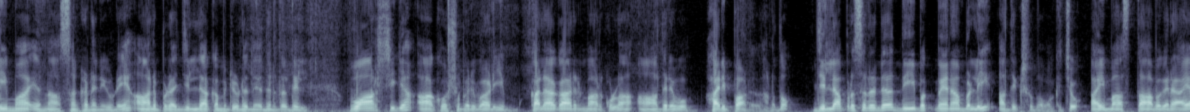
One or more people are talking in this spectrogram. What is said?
ഐമ എന്ന സംഘടനയുടെ ആലപ്പുഴ ജില്ലാ കമ്മിറ്റിയുടെ നേതൃത്വത്തിൽ വാർഷിക ആഘോഷ പരിപാടിയും കലാകാരന്മാർക്കുള്ള ആദരവും ഹരിപ്പാട് നടന്നു. ജില്ലാ പ്രസിഡന്റ് ദീപക് മേനാമ്പള്ളി അധ്യക്ഷത വഹിച്ചു. ഐമ സ്ഥാപകരായ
